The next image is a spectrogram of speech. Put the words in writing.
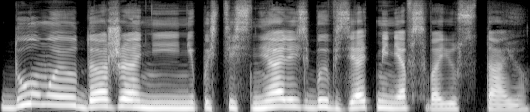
Думаю, даже они не постеснялись бы взять меня в свою стаю.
